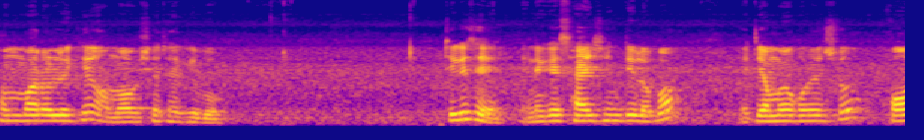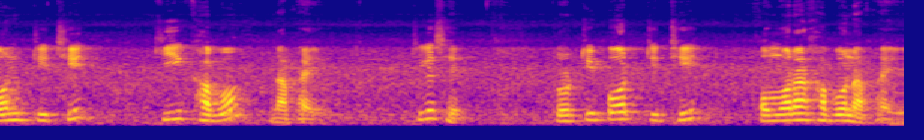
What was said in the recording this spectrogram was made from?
সোমবাৰলৈকে অমাৱস্যা থাকিব। ঠিক আছে? এনেকৈ চাই চিন্তি ল'ব। এতিয়া মই কৈ আছোঁ, কোন তিথিত কি খাব নাপায়। ঠিক আছে? প্ৰতিপদ তিথিত কমৰা খাব নাপায়।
